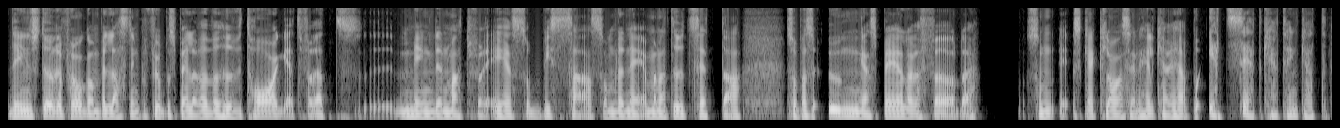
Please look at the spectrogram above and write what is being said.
det är en större fråga om belastning på fotbollsspelare överhuvudtaget för att eh, mängden matcher är så bisarr som den är. Men att utsätta så pass unga spelare för det, som ska klara sig en hel karriär, på ett sätt kan jag tänka att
